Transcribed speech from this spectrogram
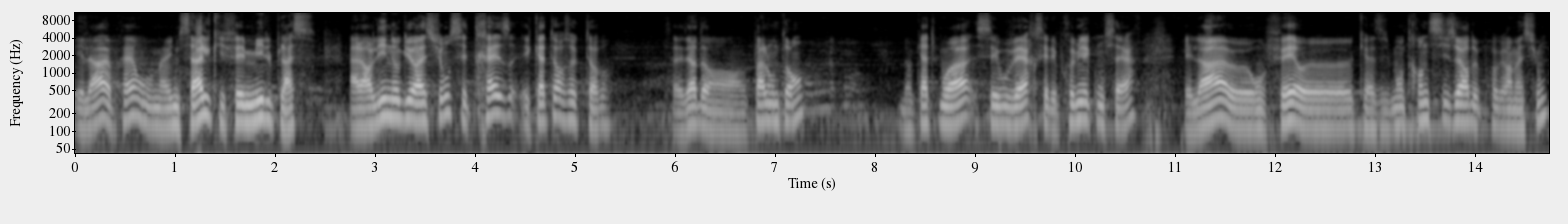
Et là, après, on a une salle qui fait 1000 places. Alors l'inauguration, c'est 13 et 14 octobre. Ça veut dire dans pas longtemps. Dans 4 mois, c'est ouvert, c'est les premiers concerts. Et là, euh, on fait euh, quasiment 36 heures de programmation.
